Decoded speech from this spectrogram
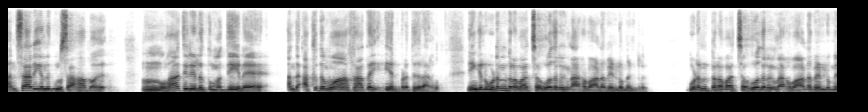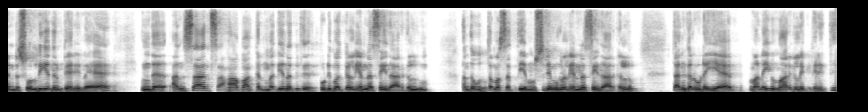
அன்சாரிகளுக்கும் சஹாபா ம், முஹாஜிர்களுக்கும் அந்த அக்தம் முஆகாத்தை ஏற்படுத்துகிறார்கள். நீங்கள் உடன்பிறவா சகோதரர்களாக வாழ வேண்டும் என்று. உடன்பிறவா சகோதரர்களாக வாழ வேண்டும் என்று சொல்லியதன் பேரில இந்த அன்சார் சஹாபாக்கள் மதியனத்து குடிமக்கள் என்ன செய்தார்கள்? அந்த உத்தம சத்திய முஸ்லிம்கள் என்ன செய்தார்கள்? தங்களுடைய மனைவிமார்களை பிரித்து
